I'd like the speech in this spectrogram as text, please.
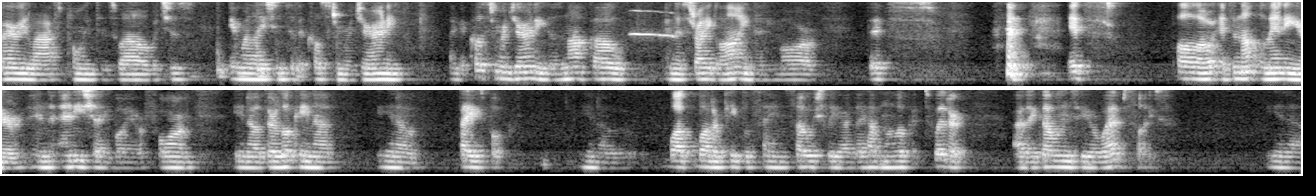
very last point as well, which is in relation to the customer journey. Like a customer journey does not go in a straight line anymore. It's it's although it's not linear in any shape, way, or form. You know, they're looking at you know Facebook. You know, what what are people saying socially? Are they having a look at Twitter? Are they going to your website? You know,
